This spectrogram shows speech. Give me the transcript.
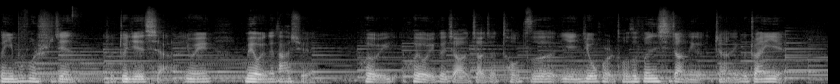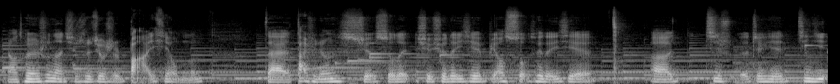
跟一部分实践就对接起来了。因为没有一个大学会有一会有一个叫叫叫投资研究或者投资分析这样的一个这样的一个专业，然后投研说呢其实就是把一些我们在大学中学学的学学的一些比较琐碎的一些。呃，技术这些经济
